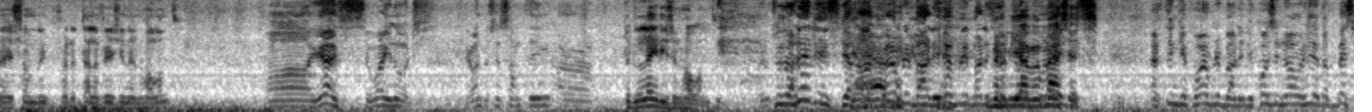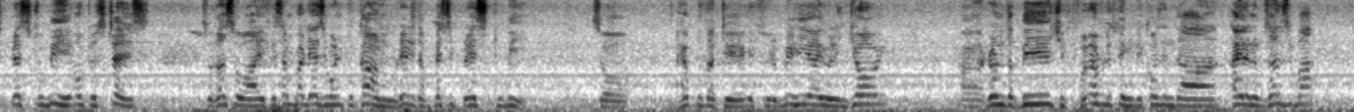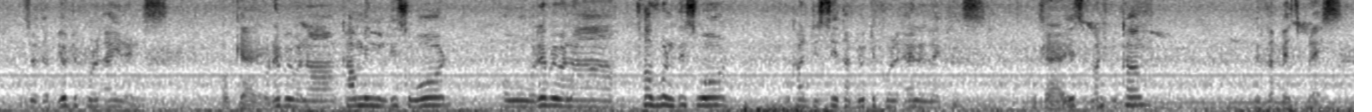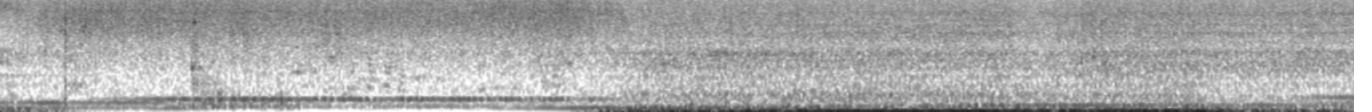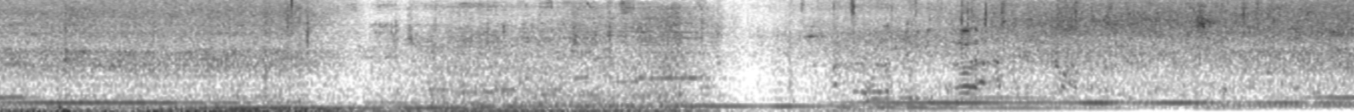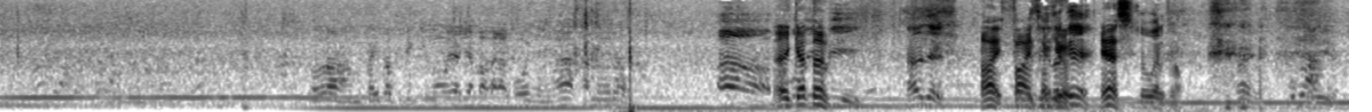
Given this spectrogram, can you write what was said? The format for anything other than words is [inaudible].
say something for the television in Holland? Uh, yes, why not? I want to say something uh, To the ladies in Holland. [laughs] to the ladies, yeah, Yeah, for everybody, everybody. [laughs] Maybe you have a message. I think for everybody because you know here the best place to be out to stays. So that's why if somebody else want to come, really the best place to be. So I hope that uh, if you'll be here, you will enjoy uh, the beach for everything because in the island of Zanzibar, so the beautiful islands. Okay. Whatever you wanna coming in this world, or whatever you wanna travel in this world, you can't see the beautiful island like this. Okay. Yes, if you want to come, it's the best place. Hey, Captain. How's it? Hi, fine, Everything thank you. okay? Yes. So welcome. [laughs]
